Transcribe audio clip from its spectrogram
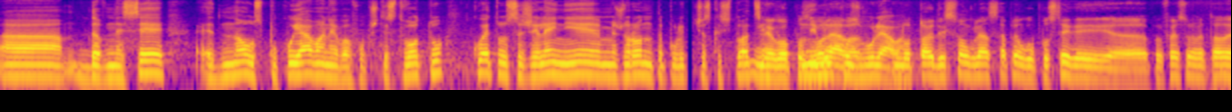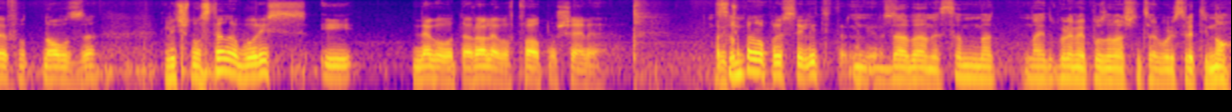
а, да внесе едно успокояване в обществото, което, за съжаление, международната политическа ситуация не, го позволява, не му позволява. Но той действително голям степен го постига и а, професор Методев отново за личността на Борис и неговата роля в това отношение. Причупено през елитите, разбира се. Да, да, не съм най-големия познавач на цар Борис III, но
